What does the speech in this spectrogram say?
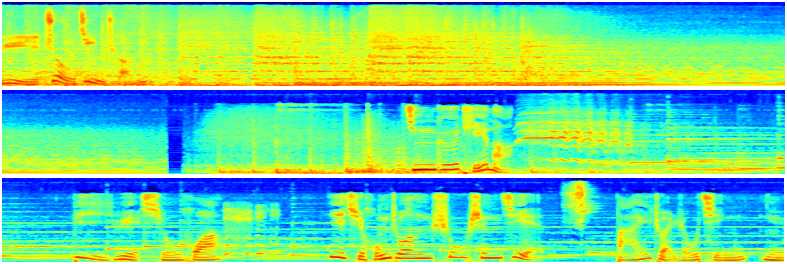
宇宙进程。金戈铁马，闭月羞花。一曲红妆书生见，百转柔情女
